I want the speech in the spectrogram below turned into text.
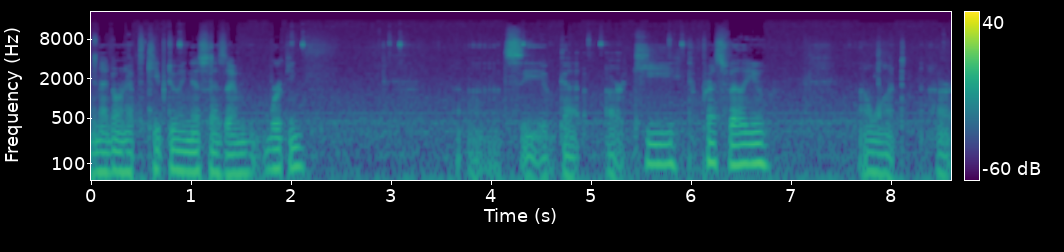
and I don't have to keep doing this as I'm working. Uh, let's see, we've got our key compress value. I want our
